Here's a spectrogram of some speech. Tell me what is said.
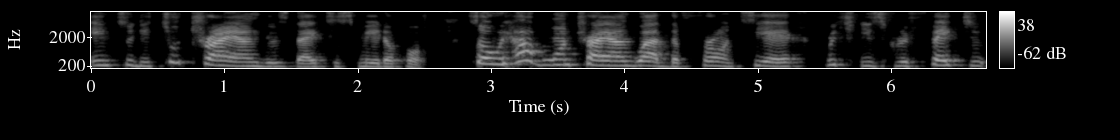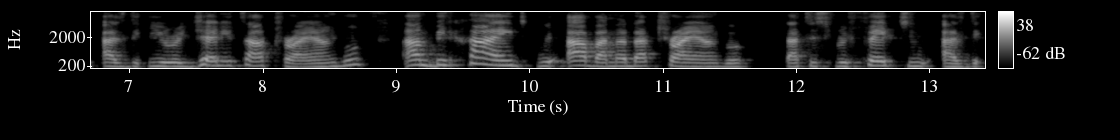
into the two triangles that it is made up of. So we have one triangle at the front here, which is referred to as the urogenital triangle. And behind, we have another triangle that is referred to as the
